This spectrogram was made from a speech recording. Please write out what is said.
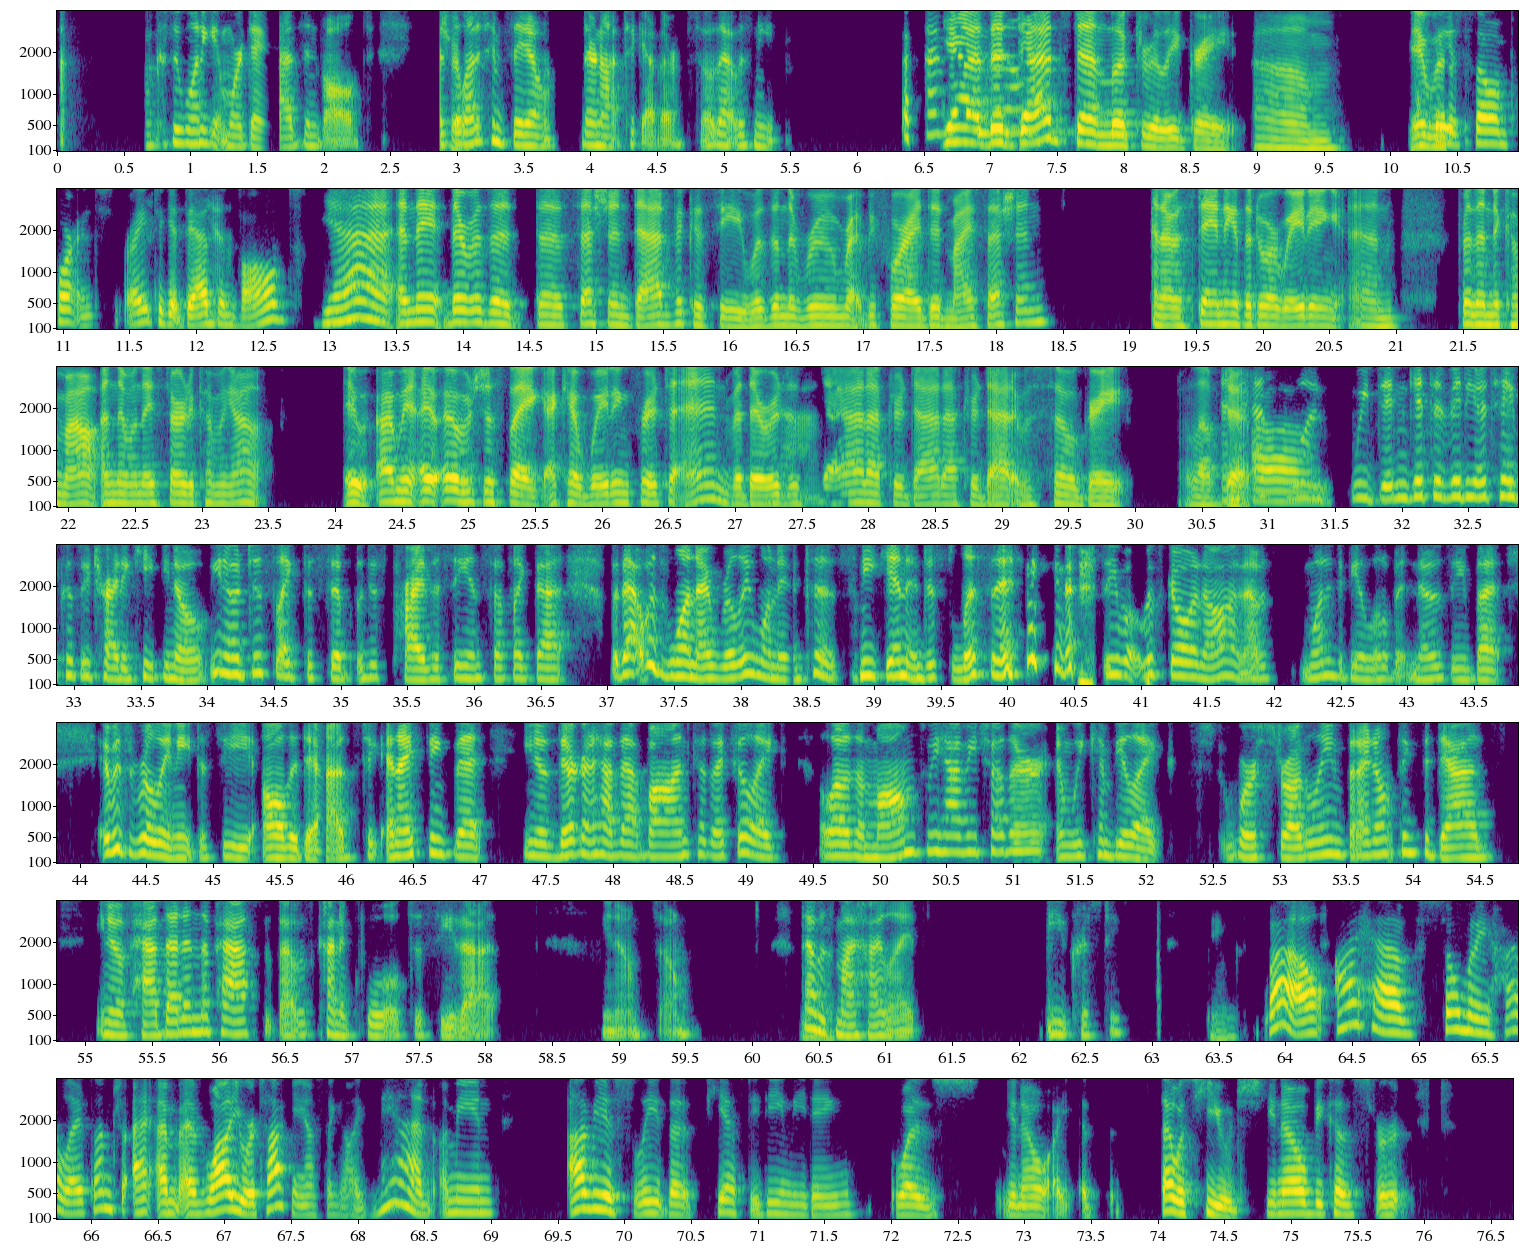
because um, we want to get more dads involved, because sure. a lot of times they don't, they're not together. So that was neat. yeah, the dad's den looked really great. Um, it was it's so important right to get dads yeah. involved yeah and they there was a the session dadvocacy was in the room right before i did my session and i was standing at the door waiting and for them to come out and then when they started coming out it i mean it, it was just like i kept waiting for it to end but there were yeah. just dad after dad after dad it was so great I loved and it. That's um, one we didn't get to videotape because we try to keep, you know, you know, just like the simple just privacy and stuff like that. But that was one I really wanted to sneak in and just listen, you know, see what was going on. I was wanted to be a little bit nosy, but it was really neat to see all the dads. To, and I think that you know they're going to have that bond because I feel like a lot of the moms we have each other and we can be like we're struggling, but I don't think the dads, you know, have had that in the past. That was kind of cool to see that, you know. So that was my highlights. You, Christy. Thanks. Wow, I have so many highlights. I'm, I, I'm, while you were talking, I was thinking, like, man, I mean, obviously the PFDD meeting was, you know, I, that was huge, you know, because for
